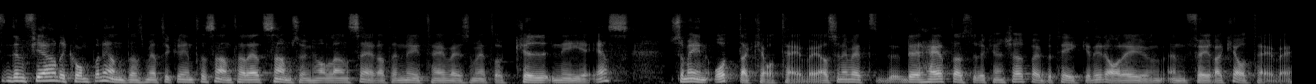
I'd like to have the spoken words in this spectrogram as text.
den, fjärde komponenten som jag tycker är intressant här är att Samsung har lanserat en ny TV som heter Q9S som är en 8K-TV. Alltså ni vet, det hetaste du kan köpa i butiken idag det är ju en 4K-TV.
